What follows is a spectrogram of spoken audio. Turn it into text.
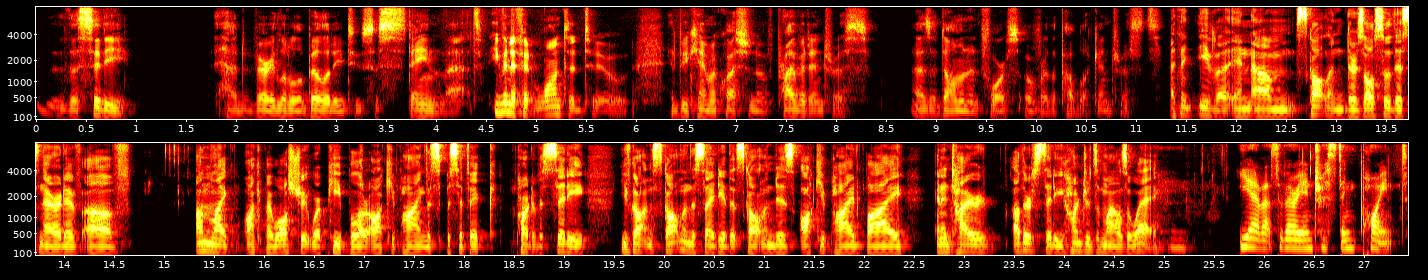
the city had very little ability to sustain that. Even if it wanted to, it became a question of private interests as a dominant force over the public interests. I think, Eva, in um, Scotland, there's also this narrative of unlike Occupy Wall Street, where people are occupying the specific part of a city, you've got in Scotland this idea that Scotland is occupied by an entire other city hundreds of miles away. Yeah, that's a very interesting point.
